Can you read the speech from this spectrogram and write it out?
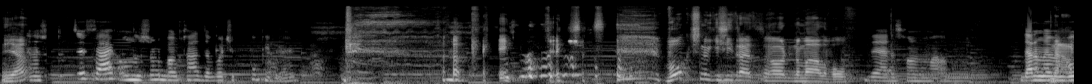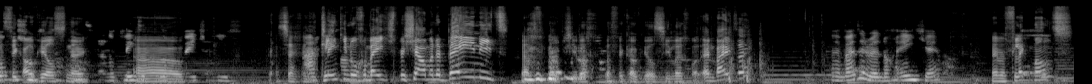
Ja? En als je te vaak onder de zonnebank gaat, dan word je poepiebruin. Oké, jezus. Wolkensnoetje ziet eruit als gewoon een normale wolf. Ja, dat is gewoon een normale wolf. Daarom hebben Nou, we dat vind ik ook heel sneu. Dan klinkt het nog Oh. een beetje lief. Zeggen, Ah, je klinkt je nog een beetje speciaal, maar dat ben je niet. Dat vind ik ook zielig. Dat vind ik ook heel zielig. En buiten? En buiten hebben we er nog eentje. We hebben Vlekmans.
